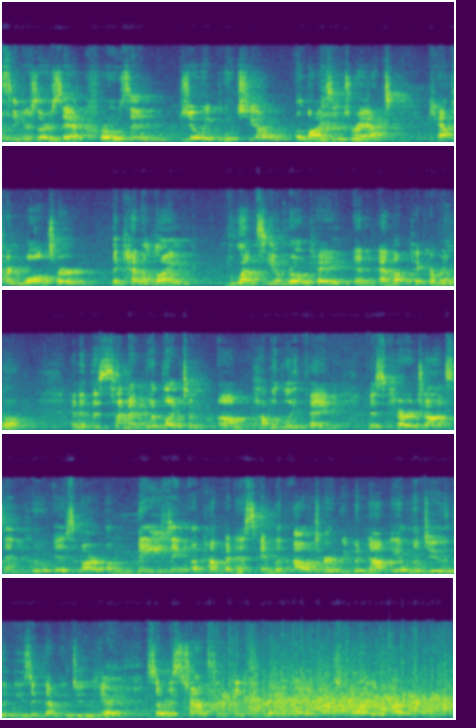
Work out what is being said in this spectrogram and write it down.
singers are Zach Crozen, Joey Puccio, Eliza Dratt, Catherine Walter, McKenna Light, Valencia Roque, and Emma Picarillo. And at this time, I would like to um, publicly thank Miss Kara Johnson, who is our amazing accompanist, and without her, we would not be able to do the music that we do here. So Miss Johnson, thank you very, very much for all your hard work.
